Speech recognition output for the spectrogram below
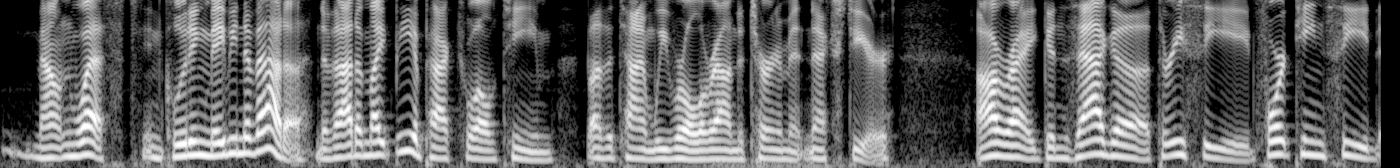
Mountain West, including maybe Nevada. Nevada might be a Pac-12 team by the time we roll around a tournament next year. All right, Gonzaga, 3 seed, 14 seed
